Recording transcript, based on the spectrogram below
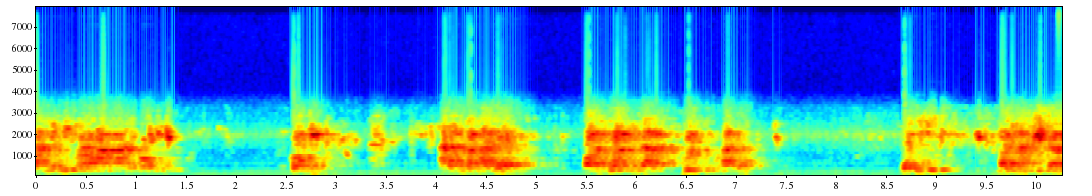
pandemi ada COVID, COVID ada tetap ada, orang tua kita belum ada. Jadi marilah kita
